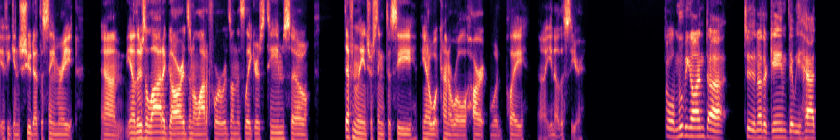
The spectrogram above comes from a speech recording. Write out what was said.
if he can shoot at the same rate um you know there's a lot of guards and a lot of forwards on this Lakers team. So definitely interesting to see you know what kind of role Hart would play uh, you know this year So moving on uh, to another game that we had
